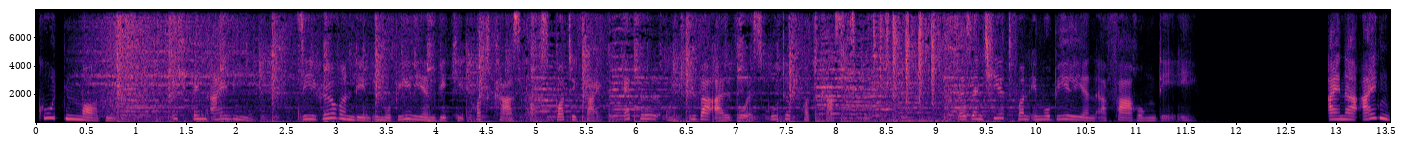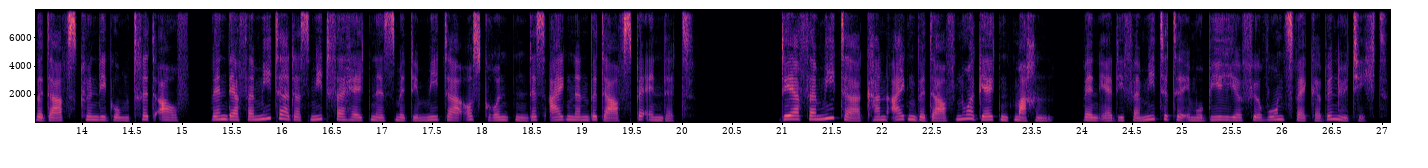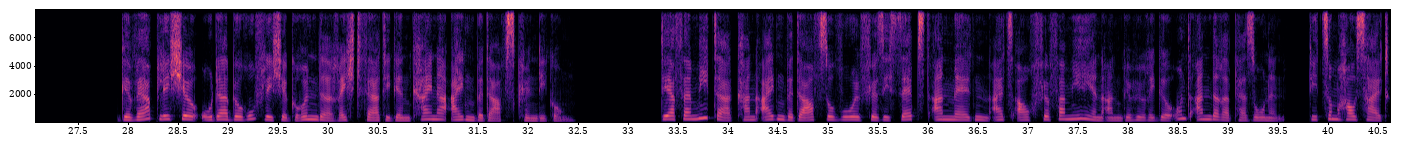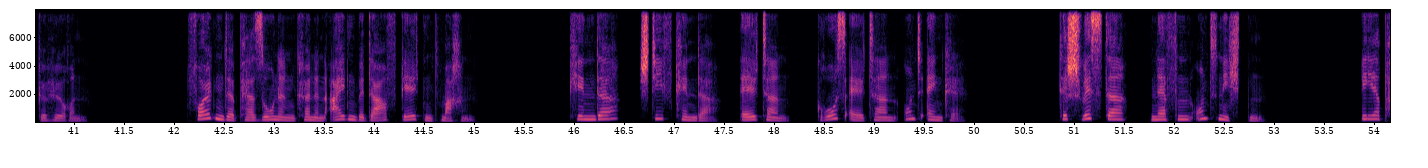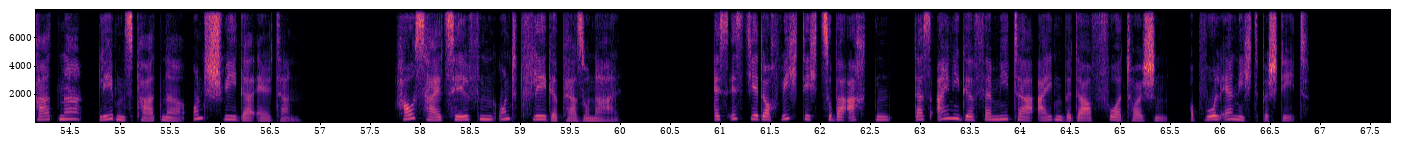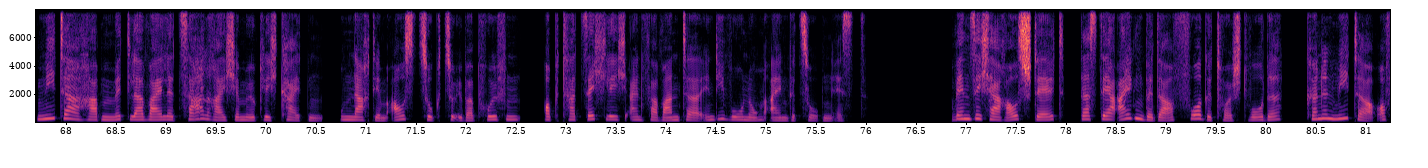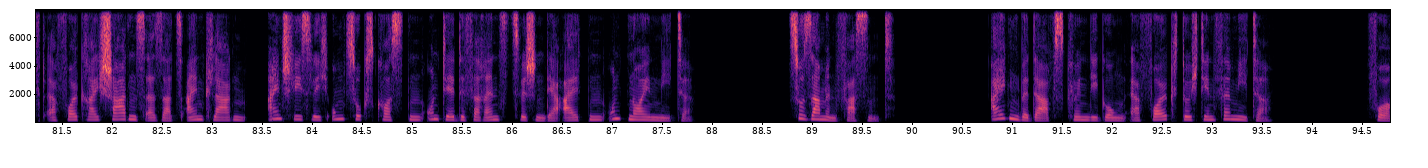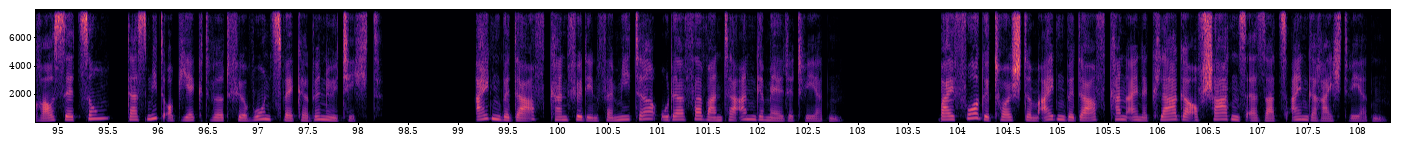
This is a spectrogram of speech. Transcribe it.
Guten Morgen. Ich bin Eileen. Sie hören den Immobilienwiki-Podcast auf Spotify, Apple und überall, wo es gute Podcasts gibt. Präsentiert von Immobilienerfahrung.de. Eine Eigenbedarfskündigung tritt auf, wenn der Vermieter das Mietverhältnis mit dem Mieter aus Gründen des eigenen Bedarfs beendet. Der Vermieter kann Eigenbedarf nur geltend machen, wenn er die vermietete Immobilie für Wohnzwecke benötigt. Gewerbliche oder berufliche Gründe rechtfertigen keine Eigenbedarfskündigung. Der Vermieter kann Eigenbedarf sowohl für sich selbst anmelden als auch für Familienangehörige und andere Personen, die zum Haushalt gehören. Folgende Personen können Eigenbedarf geltend machen. Kinder, Stiefkinder, Eltern, Großeltern und Enkel. Geschwister, Neffen und Nichten. Ehepartner, Lebenspartner und Schwiegereltern. Haushaltshilfen und Pflegepersonal. Es ist jedoch wichtig zu beachten, dass einige Vermieter Eigenbedarf vortäuschen, obwohl er nicht besteht. Mieter haben mittlerweile zahlreiche Möglichkeiten, um nach dem Auszug zu überprüfen, ob tatsächlich ein Verwandter in die Wohnung eingezogen ist. Wenn sich herausstellt, dass der Eigenbedarf vorgetäuscht wurde, können Mieter oft erfolgreich Schadensersatz einklagen, einschließlich Umzugskosten und der Differenz zwischen der alten und neuen Miete. Zusammenfassend. Eigenbedarfskündigung erfolgt durch den Vermieter. Voraussetzung, das Mietobjekt wird für Wohnzwecke benötigt. Eigenbedarf kann für den Vermieter oder Verwandte angemeldet werden. Bei vorgetäuschtem Eigenbedarf kann eine Klage auf Schadensersatz eingereicht werden.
